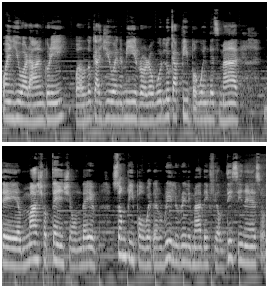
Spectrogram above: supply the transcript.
when you are angry? Well look at you in a mirror or look at people when they're mad they're muscle tension they some people when they're really really mad they feel dizziness or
